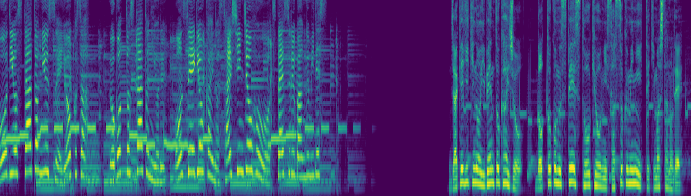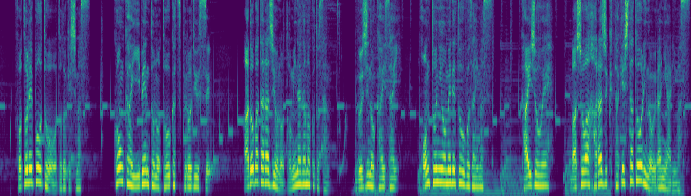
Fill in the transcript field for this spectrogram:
オーディオスタートニュースへようこそ。ロボットスタートによる音声業界の最新情報をお伝えする番組です。ジャケ聞きのイベント会場ドットコムスペース東京に早速見に行ってきましたのでフォトレポートをお届けします。今回イベントの統括プロデュースアドバタラジオの富永誠さん。無事の開催本当におめでとうございます。会場へ場所は原宿竹下通りの裏にあります。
